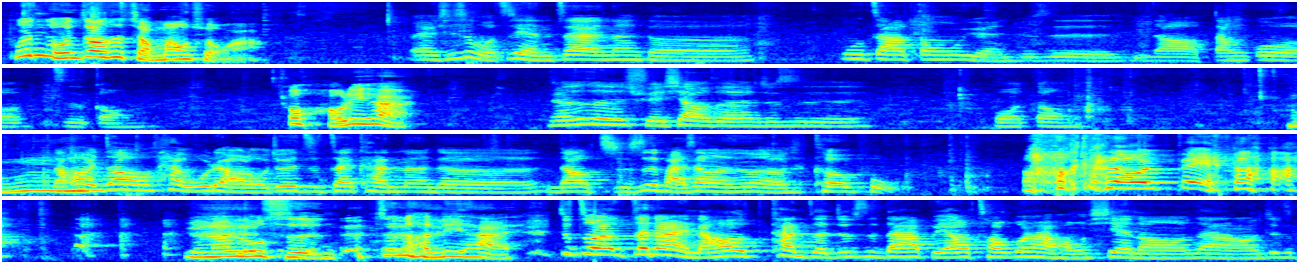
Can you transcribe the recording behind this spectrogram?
不是你怎么知道是小猫熊啊？哎、欸，其实我之前在那个。木栅动物园就是你知道当过志工哦，好厉害！然后就是学校的就是活动，嗯，然后你知道我太无聊了，我就一直在看那个你知道指示牌上的那个科普，然后看到会背啊。原来如此，真的很厉害。就坐在在那里，然后看着就是大家不要超过那条红线哦，这样然后就是，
